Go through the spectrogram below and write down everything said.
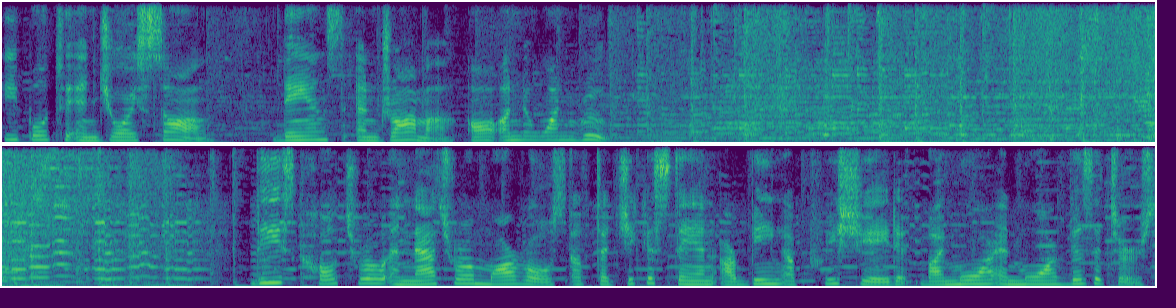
people to enjoy song, dance, and drama all under one roof. These cultural and natural marvels of Tajikistan are being appreciated by more and more visitors.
